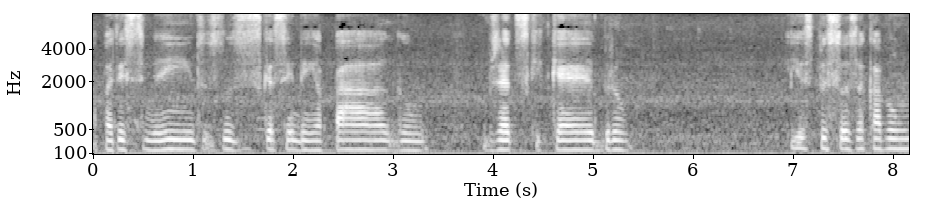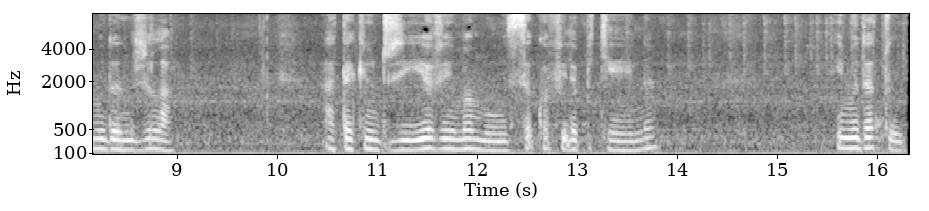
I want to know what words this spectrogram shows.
aparecimentos, luzes que acendem e apagam, objetos que quebram. E as pessoas acabam mudando de lá. Até que um dia vem uma moça com a filha pequena e muda tudo.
